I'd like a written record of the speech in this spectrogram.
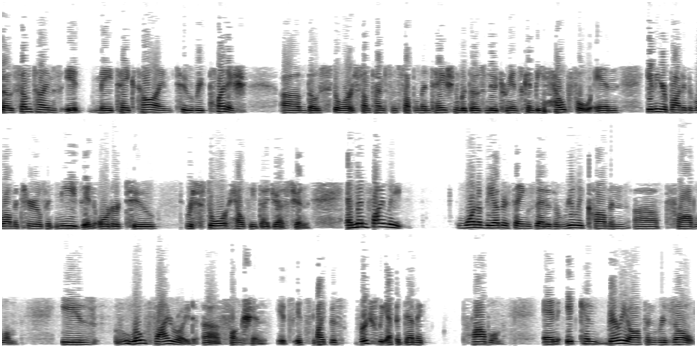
so sometimes it may take time to replenish uh, those stores. Sometimes some supplementation with those nutrients can be helpful in giving your body the raw materials it needs in order to restore healthy digestion. And then finally, one of the other things that is a really common uh, problem is low thyroid uh, function. It's it's like this virtually epidemic problem, and it can very often result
